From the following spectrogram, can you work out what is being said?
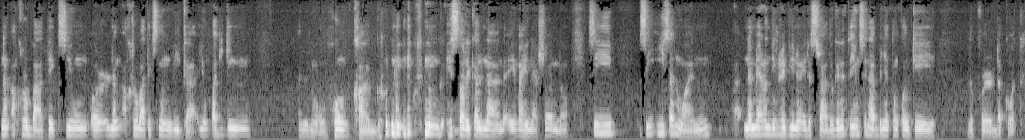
ng acrobatics yung or ng acrobatics ng wika yung pagiging I don't know, hungkag nung, nung historical na, na imahinasyon, no? Si, si Isan Wan, na meron ding review ng Ilustrado, ganito yung sinabi niya tungkol kay, look for the quote,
